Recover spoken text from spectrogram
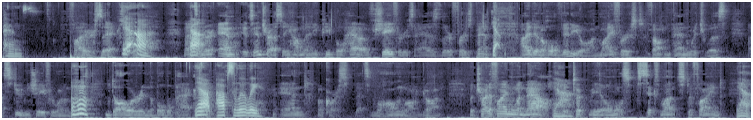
pens. Five or six? Yeah. Wow. That's yeah. and it's interesting how many people have Sheaffers as their first pen. Yeah. I did a whole video on my first fountain pen, which was a student Sheaffer, one of the mm -hmm. dollar in the bubble pack. Yeah, absolutely. And of course, that's long, long gone. But try to find one now. Yeah. It took me almost six months to find yeah.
